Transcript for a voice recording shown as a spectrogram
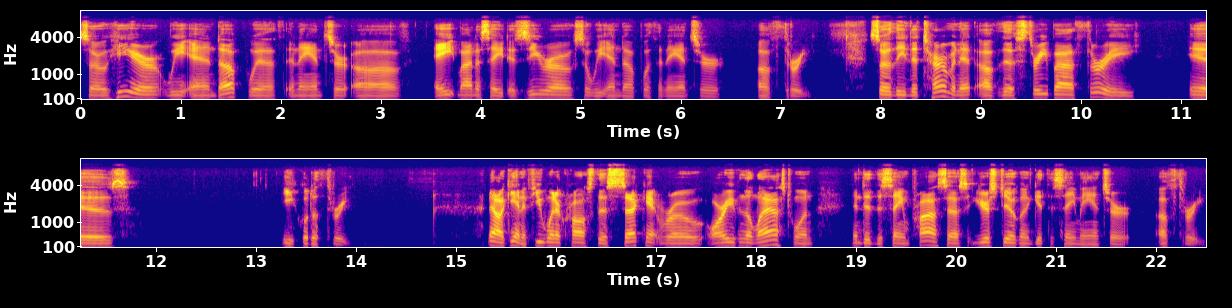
So here we end up with an answer of 8 minus 8 is 0, so we end up with an answer of 3. So the determinant of this 3 by 3 is equal to 3. Now again, if you went across this second row or even the last one and did the same process, you're still going to get the same answer of 3.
